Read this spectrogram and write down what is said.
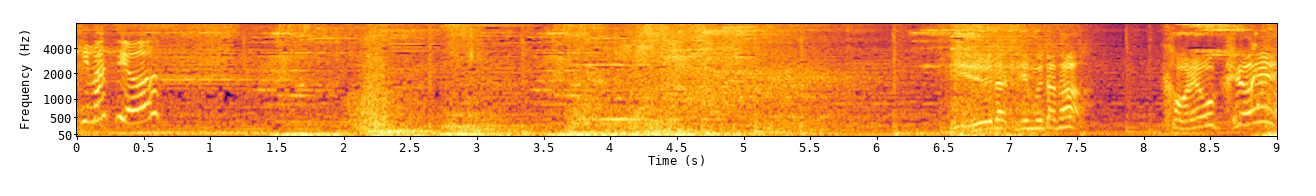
きますよ。言うだけ無駄だ。これを食らえ。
